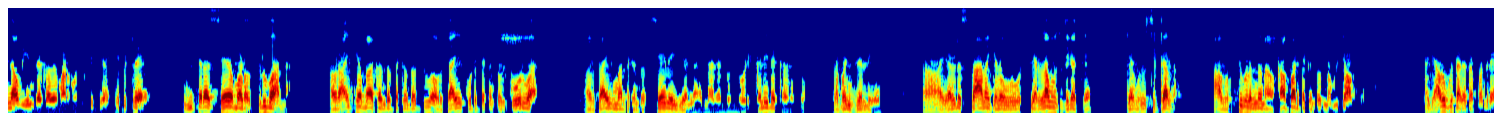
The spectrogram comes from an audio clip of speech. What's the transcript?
ನಾವು ಏನ್ ಬೇಕಾದ್ರೂ ಮಾಡ್ಬೋದು ಬಿಟ್ಟಿದ್ದೀವಿ ಅಷ್ಟೇ. ಬಿಟ್ರೆ ಈ ತರ ಸೇವೆ ಮಾಡೋದು ಸುಲಭ ಅಲ್ಲ. ಅವ್ರ ಆಯ್ಕೆ ಮಾಡ್ಕೊಂಡಿರ್ತಕ್ಕಂಥದ್ದು ಅವ್ರ ತಾಯಿ ಕೊಟ್ಟಿರ್ತಕ್ಕಂಥದ್ದು ಗೌರವ ಅವ್ರ ತಾಯಿಗೆ ಮಾಡ್ತಕ್ಕಂಥ ಸೇವೆ ಇದೆಯಲ್ಲ ನಾವೆಲ್ಲರೂ ನೋಡಿ ಕಲಿಬೇಕಾಗತ್ತೆ. ಪ್ರಪಂಚದಲ್ಲಿ ಆ, ಎರಡು ಸ್ಥಾನ ಕೆಲವು ವಸ್ತು ಎಲ್ಲ ವಸ್ತು ಸಿಗತ್ತೆ. ಕೆಲವು ವಸ್ತು ಸಿಕ್ಕಲ್ಲ. ಆ ವಸ್ತುಗಳನ್ನು ನಾವು ಕಾಪಾಡ್ತಕ್ಕಂಥದ್ದು ನಮ್ಮ ಜವಾಬ್ದಾರಿ. ಅದು ಯಾವಾಗ ಗೊತ್ತಾಗತ್ತಪ್ಪ ಅಂದ್ರೆ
